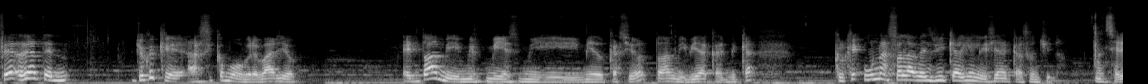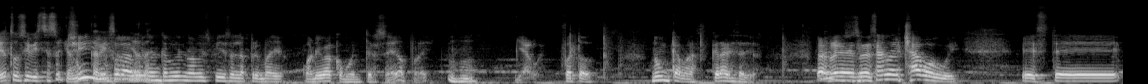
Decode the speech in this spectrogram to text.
Fí- Fíjate, yo creo que así como brevario, en toda mi, mi, mi, mi- mi educación, toda mi vida académica, creo que una sola vez vi que a alguien le hicieran calzón chino. ¿En serio tú sí viste eso? Yo sí, nunca vi mierda. una vez vi eso en la primaria, cuando iba como en tercero, por ahí. Ya, güey. Fue todo. Nunca más. Gracias a Dios. Pero sí. regresando al chavo, güey. Este.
